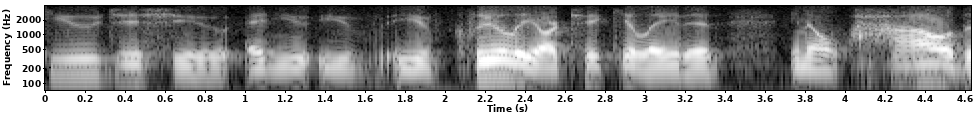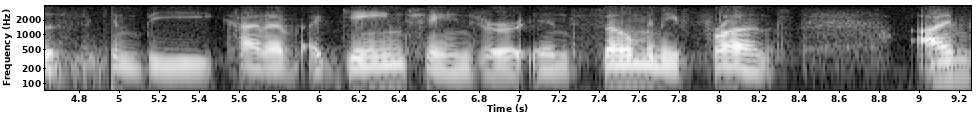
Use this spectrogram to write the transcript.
huge issue, and you, you've you've clearly articulated, you know, how this can be kind of a game changer in so many fronts. I'm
